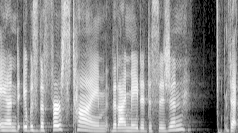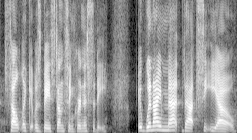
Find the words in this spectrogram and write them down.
and it was the first time that I made a decision that felt like it was based on synchronicity. It, when I met that CEO,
